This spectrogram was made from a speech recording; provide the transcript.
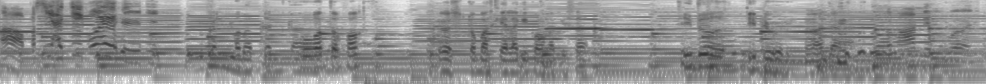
Apa sih anjing, weh? Lu kan libatkan kan. What the fuck? Terus coba sekali lagi kalau nggak bisa Tidur. tidur. Ada. Nonton anim gua. anjing.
